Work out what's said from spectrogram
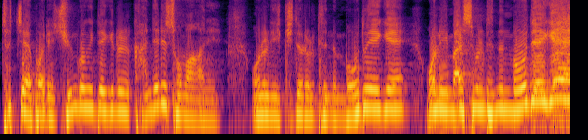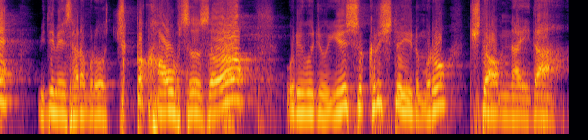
첫째 벌의 주인공이 되기를 간절히 소망하니 오늘 이 기도를 듣는 모두에게 오늘 이 말씀을 듣는 모두에게 믿음의 사람으로 축복하옵소서 우리 구주 예수 그리스도의 이름으로 기도하옵나이다.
